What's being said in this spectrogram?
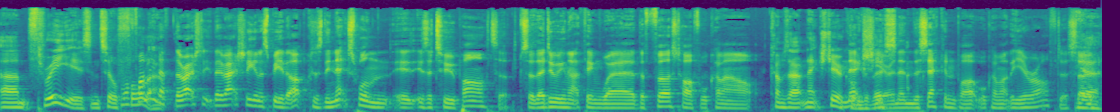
um, three years until Well, Fallout. enough, they're actually they're actually going to speed it up because the next one is, is a two-parter. So they're doing that thing where the first half will come out Comes out next year. next year, and then the second part will come out the year after. So Yeah.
